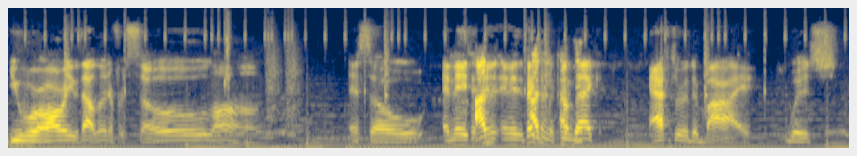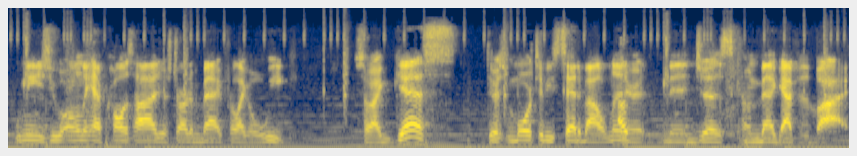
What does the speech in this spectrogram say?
you were already without Leonard for so long, and so and they I, and, and expect them to come back after the bye, which means you only have Carlos Hyde you're starting back for like a week. So I guess there's more to be said about Leonard than just come back after the bye.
